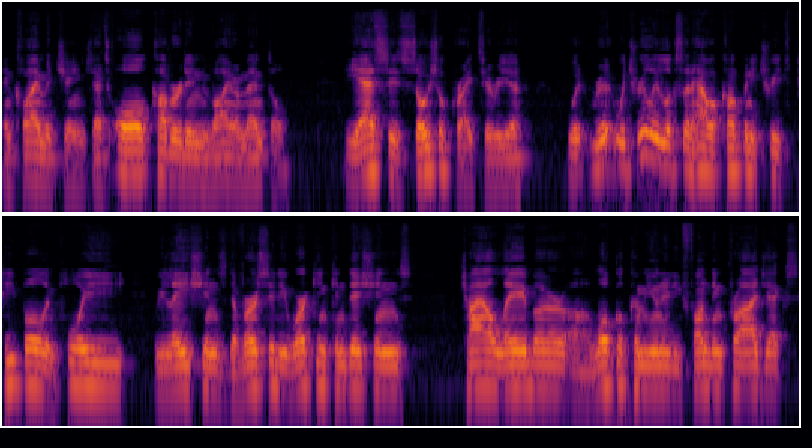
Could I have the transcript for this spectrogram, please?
and climate change. That's all covered in environmental. The S is social criteria, which really looks at how a company treats people, employee relations, diversity, working conditions, child labor, uh, local community funding projects,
